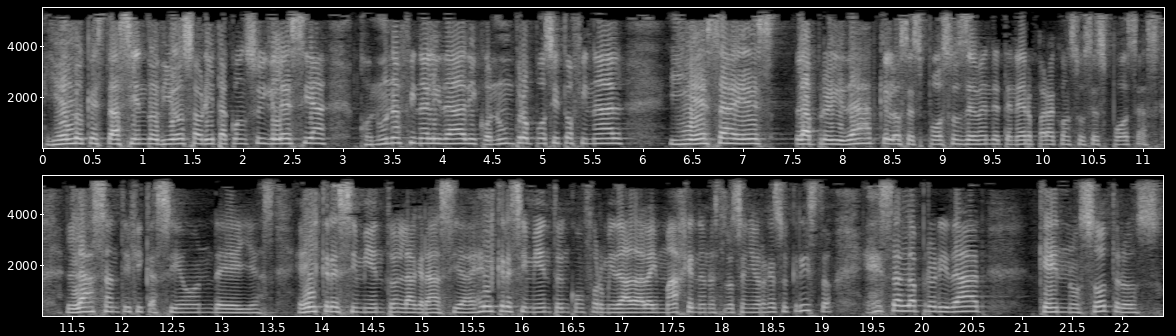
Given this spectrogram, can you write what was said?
Y es lo que está haciendo Dios ahorita con su iglesia, con una finalidad y con un propósito final. Y esa es la prioridad que los esposos deben de tener para con sus esposas, la santificación de ellas, el crecimiento en la gracia, el crecimiento en conformidad a la imagen de nuestro Señor Jesucristo. Esa es la prioridad que en nosotros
